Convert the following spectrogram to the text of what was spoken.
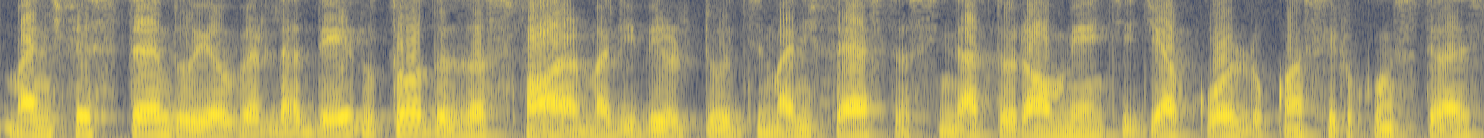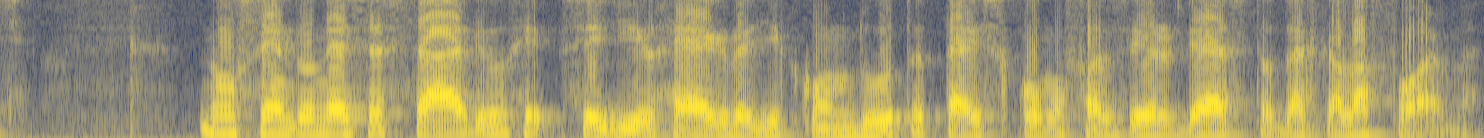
manifestando o eu verdadeiro, todas as formas de virtudes manifestam-se naturalmente de acordo com a circunstância não sendo necessário seguir regras de conduta, tais como fazer desta ou daquela forma.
